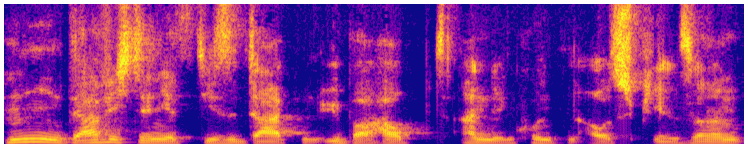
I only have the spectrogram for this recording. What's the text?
hm, darf ich denn jetzt diese Daten überhaupt an den Kunden ausspielen, sondern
